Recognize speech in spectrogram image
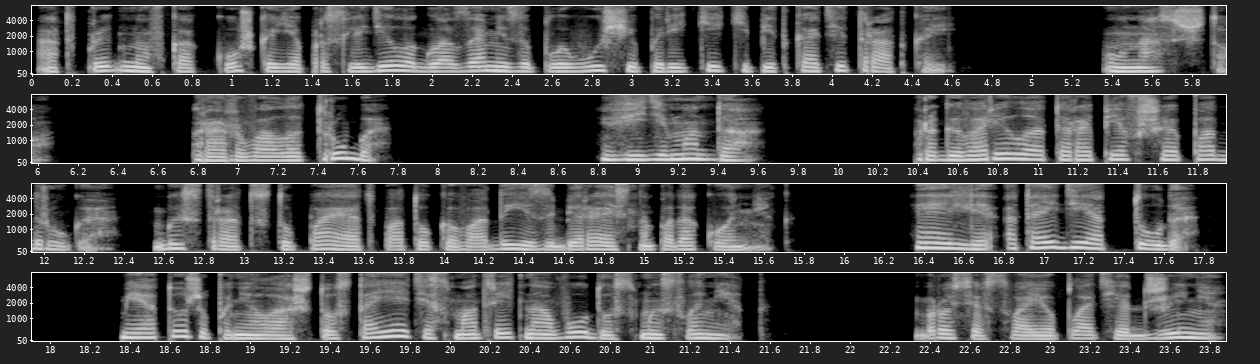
Отпрыгнув, как кошка, я проследила глазами за плывущей по реке кипятка тетрадкой — у нас что, прорвало труба? Видимо, да. Проговорила оторопевшая подруга, быстро отступая от потока воды и забираясь на подоконник. «Элли, отойди оттуда!» Я тоже поняла, что стоять и смотреть на воду смысла нет. Бросив свое платье Джинни,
